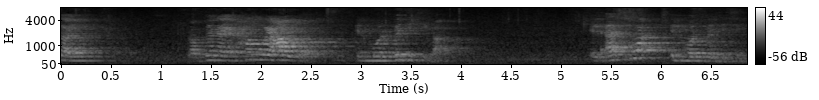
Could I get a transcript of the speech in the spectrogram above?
طيب ربنا يرحمه ويعوض. ال morbidity بقى. الأسوأ ال morbidity.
